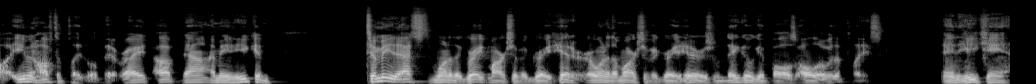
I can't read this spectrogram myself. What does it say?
uh, even off the plate a little bit, right? Up, down. I mean, he can to me, that's one of the great marks of a great hitter, or one of the marks of a great hitter is when they go get balls all over the place, and he can.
